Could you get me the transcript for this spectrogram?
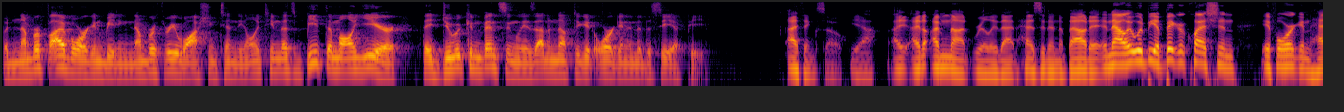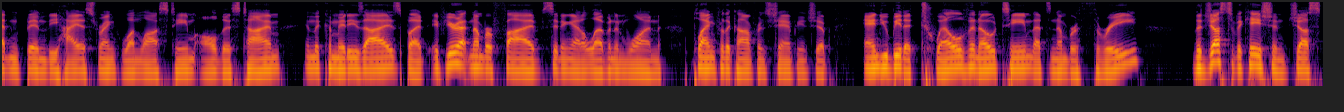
But number five Oregon beating number three Washington, the only team that's beat them all year, if they do it convincingly, is that enough to get Oregon into the CFP? I think so. Yeah, I, I am not really that hesitant about it. And now it would be a bigger question if Oregon hadn't been the highest ranked one loss team all this time in the committee's eyes. But if you're at number five, sitting at 11 and one, playing for the conference championship, and you beat a 12 and 0 team that's number three, the justification just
